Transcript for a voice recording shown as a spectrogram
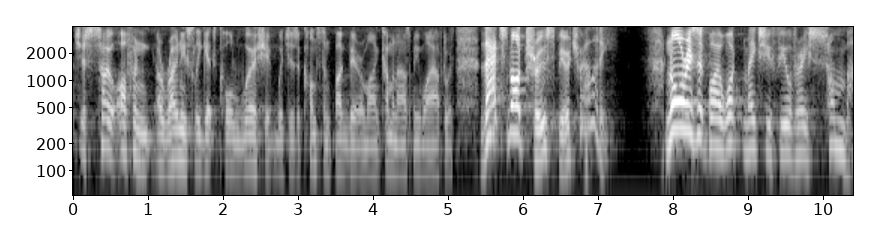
just so often erroneously gets called worship, which is a constant bugbear of mine. Come and ask me why afterwards. That's not true spirituality. Nor is it by what makes you feel very somber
